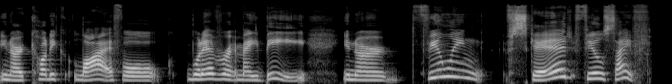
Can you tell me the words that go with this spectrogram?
you know chaotic life or whatever it may be you know feeling scared feels safe.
